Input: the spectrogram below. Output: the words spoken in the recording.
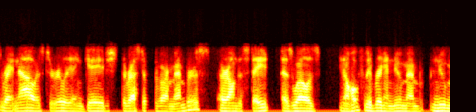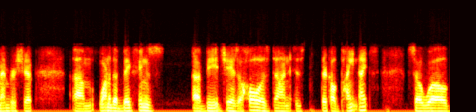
right now is to really engage the rest of our members around the state, as well as you know hopefully bring a new member new membership. Um, one of the big things uh, BHA as a whole has done is they're called pint nights. So we'll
